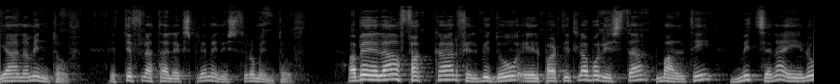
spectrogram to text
Yana Mintoff, it-tifla tal-eks Prim Ministru Mintoff. Abela fakkar fil-bidu l-Partit Laburista Malti mitt sena ilu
